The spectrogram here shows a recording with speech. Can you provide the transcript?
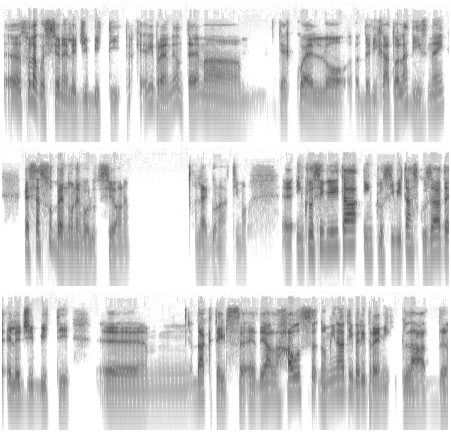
eh, sulla questione LGBT, perché riprende un tema che è quello dedicato alla Disney, che sta subendo un'evoluzione. Leggo un attimo. Eh, inclusività, inclusività, scusate, LGBT. Eh, DuckTales e The Hall House nominati per i premi GLAD.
